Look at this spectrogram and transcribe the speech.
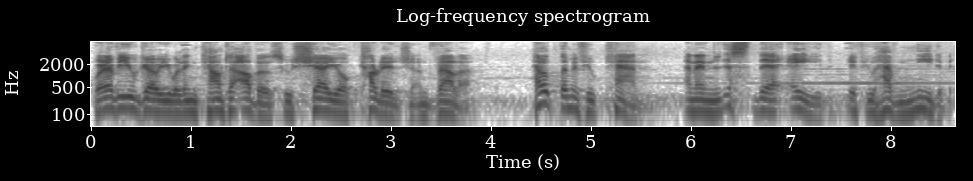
Wherever you go, you will encounter others who share your courage and valor. Help them if you can, and enlist their aid if you have need of it.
